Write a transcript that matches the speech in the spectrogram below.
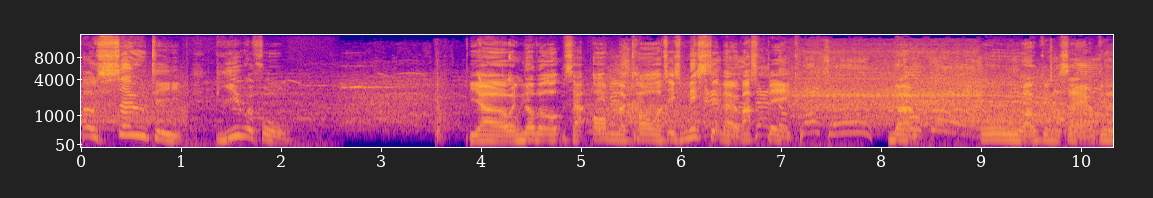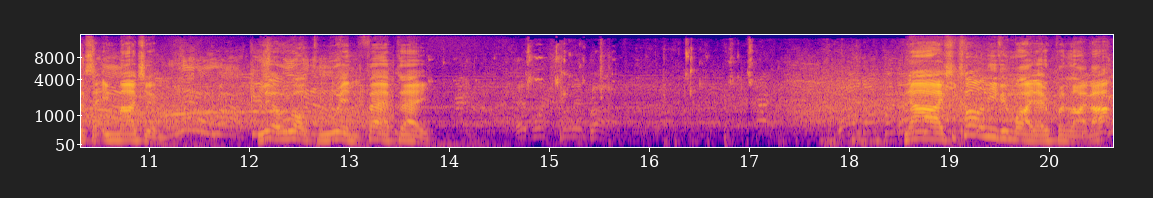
That was so deep. Beautiful. Yo, another upset on the cards. He's missed it though. That's big. No. Oh, I was gonna say. I was gonna say. Imagine. Little Rock win. Fair play. To. Nice. You can't leave him wide open like that.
